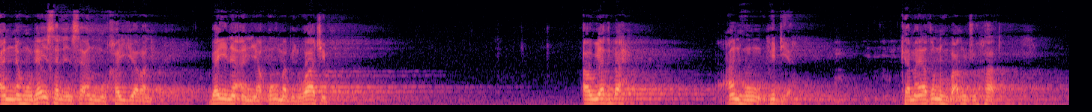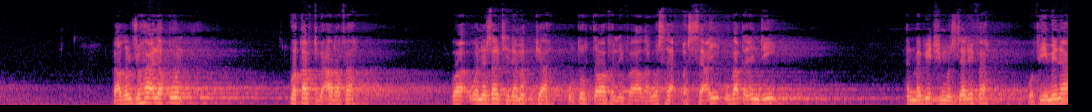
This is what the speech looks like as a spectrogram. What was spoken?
أنه ليس الإنسان مخيرا بين أن يقوم بالواجب أو يذبح عنه فدية كما يظنه بعض الجهال. بعض الجهال يقول وقفت بعرفة ونزلت إلى مكة وطفت طواف الإفاضة والسعي وبقي عندي المبيت في مزدلفة وفي منى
